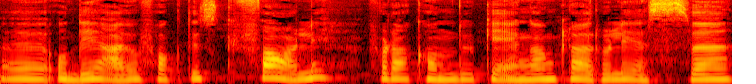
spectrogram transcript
Eh, og det er jo faktisk farlig, for da kan du ikke engang klare å lese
